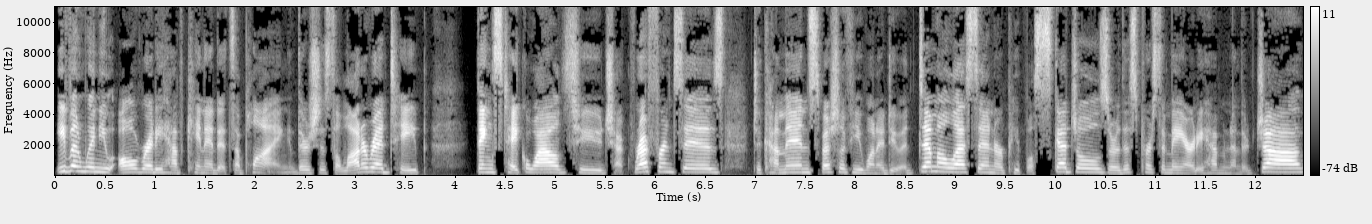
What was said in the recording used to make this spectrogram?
even when you already have candidates applying. There's just a lot of red tape. Things take a while to check references, to come in, especially if you want to do a demo lesson or people's schedules, or this person may already have another job.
